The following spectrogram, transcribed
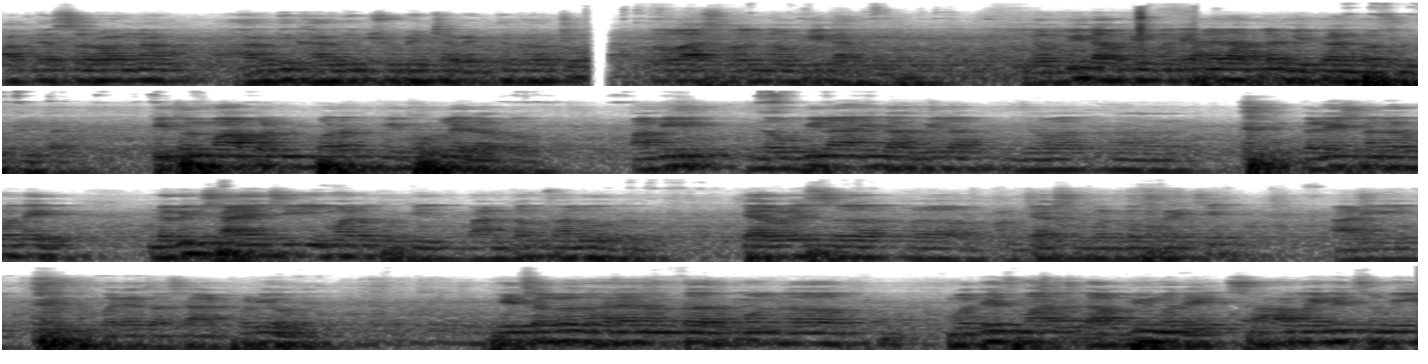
आपल्या सर्वांना हार्दिक हार्दिक शुभेच्छा व्यक्त करतो. तो आसवन नववी दहावी. नववी दहावीमध्ये आपल्याला आपल्या मित्रांपासून मिळतात. तिथून मग आपण परत विखुरले जातो. आम्ही नववीला आणि दहावीला जेव्हा गणेश नगरमध्ये नवीन शाळेची इमारत होती बांधकाम चालू होतं. त्यावेळेस आमच्या असे वर्ग भरायचे आणि बऱ्याच अशा आठवणी होत्या. हे सगळं झाल्यानंतर मग मध्येच मा दहावीमध्ये सहा महिनेच मी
